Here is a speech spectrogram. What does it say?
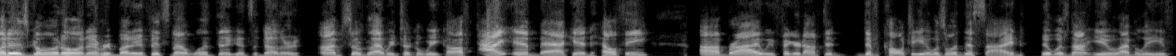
What is going on, everybody? If it's not one thing, it's another. I'm so glad we took a week off. I am back and healthy. Uh, Bry, we figured out the difficulty. It was on this side. It was not you, I believe.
